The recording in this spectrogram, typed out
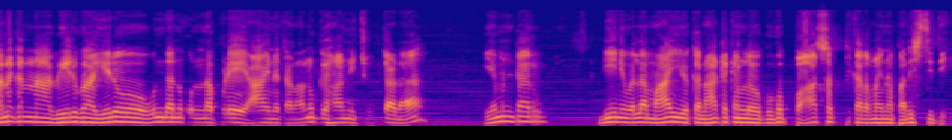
తనకన్నా వేరుగా ఏదో ఉందనుకున్నప్పుడే ఆయన తన అనుగ్రహాన్ని చూపుతాడా? ఏమంటారు? దీనివల్ల మాయ యొక్క నాటకంలో ఒక గొప్ప ఆసక్తికరమైన పరిస్థితి.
